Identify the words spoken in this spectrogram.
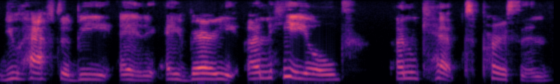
you have to be a, a very unhealed, unkept person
